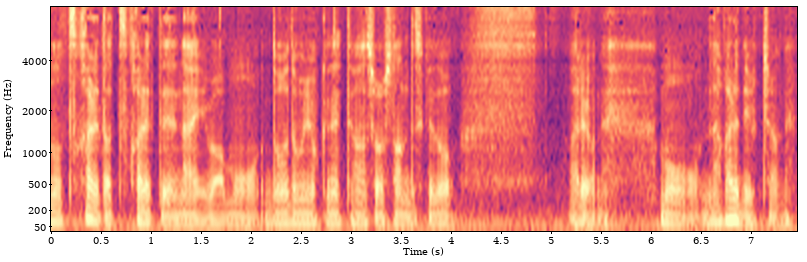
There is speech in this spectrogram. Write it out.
の疲れた疲れてないはもうどうでもよくねって話をしたんですけど、あれよね、もう流れで言っちゃうね。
